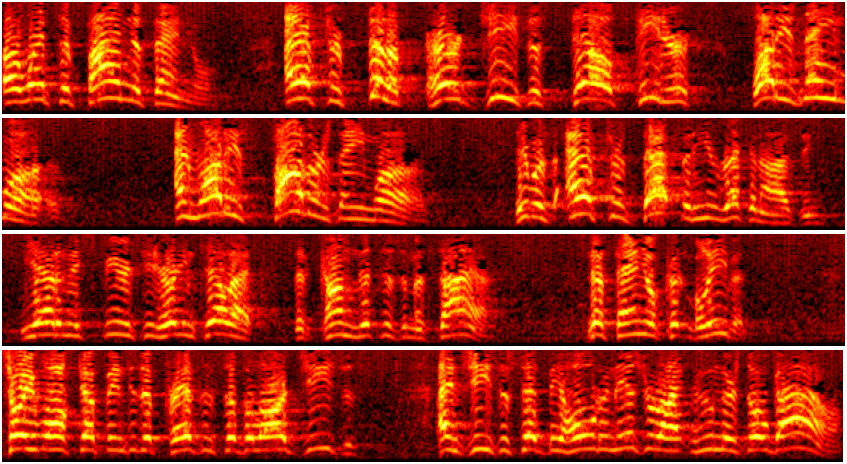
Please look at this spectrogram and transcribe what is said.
or went to find Nathaniel. After Philip heard Jesus tell Peter what his name was and what his father's name was. It was after that that he recognized him. He had an experience. He'd heard him tell that, that come, this is the Messiah. Nathaniel couldn't believe it. So he walked up into the presence of the Lord Jesus. And Jesus said, Behold an Israelite in whom there's no guile.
